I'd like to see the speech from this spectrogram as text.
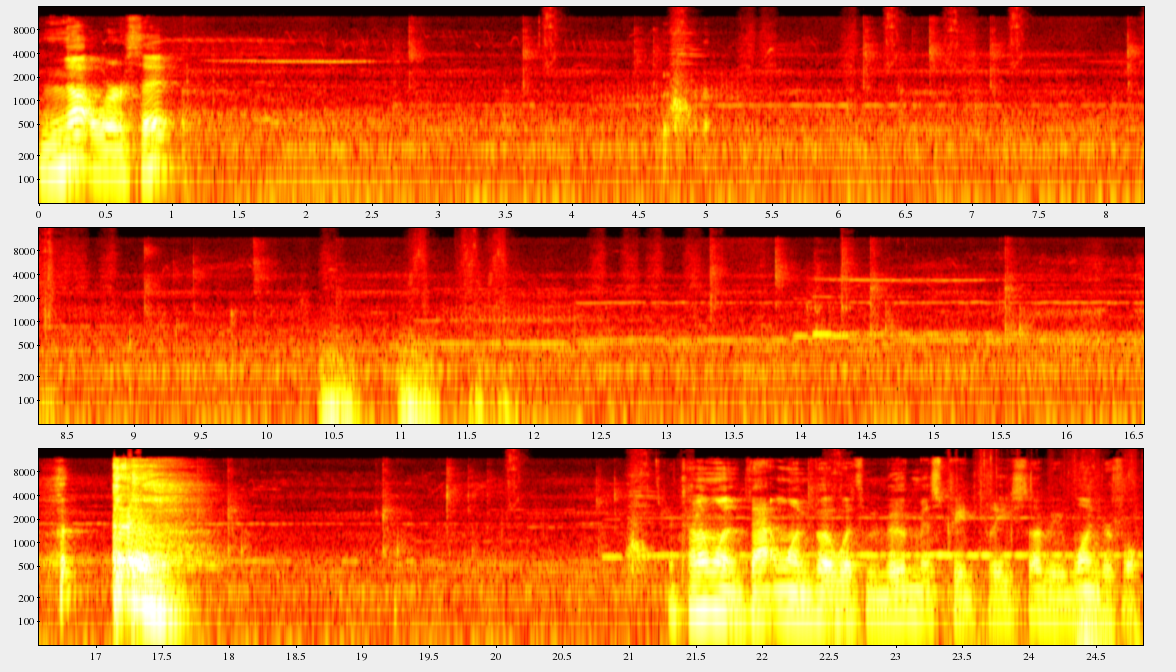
Not worth it. I kind of want that one, but with movement speed, please. That'd be wonderful.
